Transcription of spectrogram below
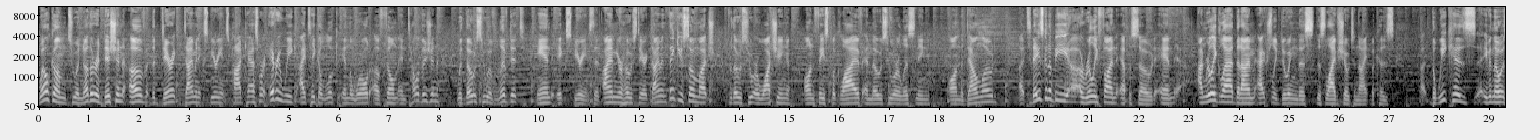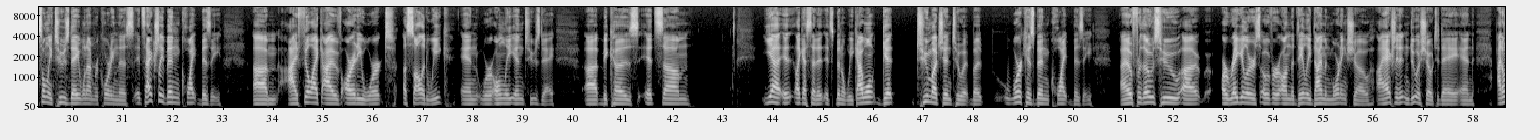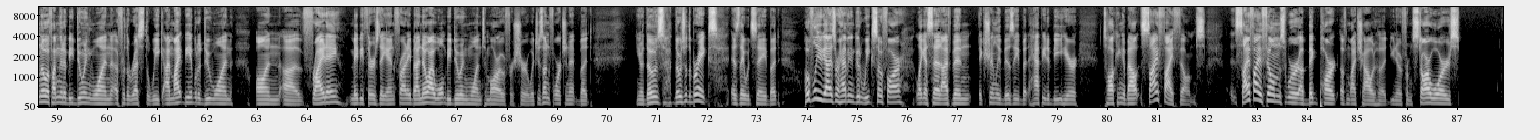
Welcome to another edition of the Derek Diamond Experience podcast, where every week I take a look in the world of film and television with those who have lived it and experienced it. I am your host, Derek Diamond. Thank you so much for those who are watching on Facebook Live and those who are listening on the download. Uh, today's going to be a really fun episode, and I'm really glad that I'm actually doing this this live show tonight because uh, the week has, even though it's only Tuesday when I'm recording this, it's actually been quite busy. Um, I feel like I've already worked a solid week, and we're only in Tuesday uh, because it's, um, yeah, it, like I said, it, it's been a week. I won't get too much into it, but work has been quite busy. I know for those who uh, are regulars over on the Daily Diamond Morning Show, I actually didn't do a show today, and I don't know if I'm going to be doing one uh, for the rest of the week. I might be able to do one on uh, Friday, maybe Thursday and Friday, but I know I won't be doing one tomorrow for sure, which is unfortunate. But you know, those those are the breaks, as they would say. But hopefully, you guys are having a good week so far. Like I said, I've been extremely busy, but happy to be here talking about sci-fi films. Sci-fi films were a big part of my childhood. You know, from Star Wars,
